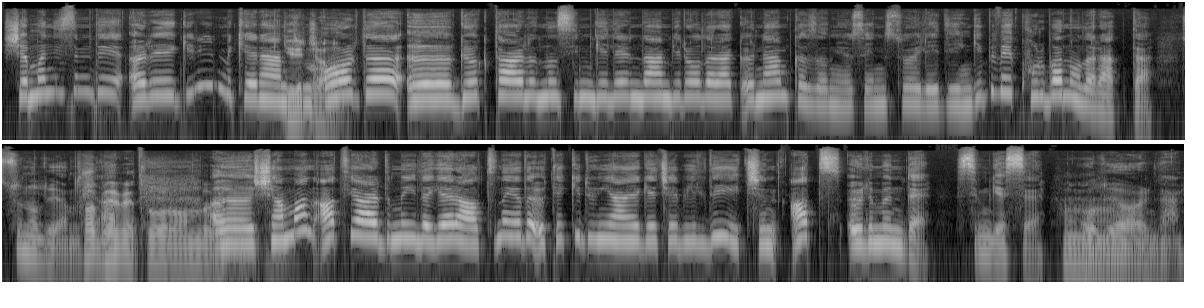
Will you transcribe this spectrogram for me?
Şamanizmde araya gireyim mi Kerem'ciğim? Orada e, gök tanrının simgelerinden biri olarak önem kazanıyor senin söylediğin gibi ve kurban olarak da sunuluyormuş. Tabii at. evet doğru onu da e, Şaman at yardımıyla yer altına ya da öteki dünyaya geçebildiği için at ölümünde simgesi hmm. oluyor oradan.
